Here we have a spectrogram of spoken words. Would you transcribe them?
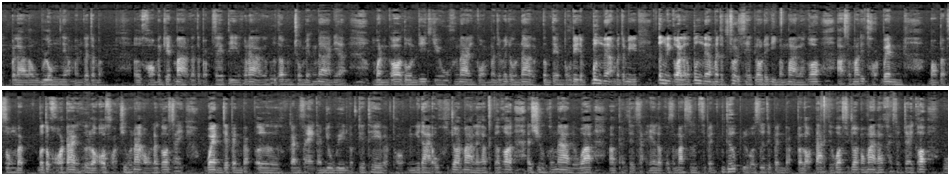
ฟเวลาเราล้มเนี่ยมันก็จะแบบ เออคอไม่เก็ตมากก็จะแบบเซฟตีนข้างหน้าก็คือถ้ามันชนไปข้างหน้าเนี่ยมันก็โดนที่คิวข้างหน้าก่อนมันจะไม่โดนหน้าแบบเต็มๆปกติจะปึ้งเนี่ยมันจะมีตึ้งนี่ก่อนแล้วก็ปึ้งเนี่ยมันจะช่วยเซฟเราได้ดีมากๆแล้วก็สามารถที่ถอดแว่นมองแบบทรงแบบมอเตอร์คอร์ได้คือเราเอาสอดชิวข้างหน้าออกแล้วก็ใส่แว่นจะเป็นแบบเออกันแสงกัน UV แบบเท่ๆแบบถอดอย่างนี้ได้โอ้สุดยอดมากเลยครับแล้วก็ชิวข้างหน้าหรือว่าแผ่นใสๆเนี่ยเราก็สามารถซื้อจะเป็นทึบหรือว่าซื้อจะเป็นแบบประหลอดได้ถือว่าสุดยอดมากๆนะใครสนใจก็โอ้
